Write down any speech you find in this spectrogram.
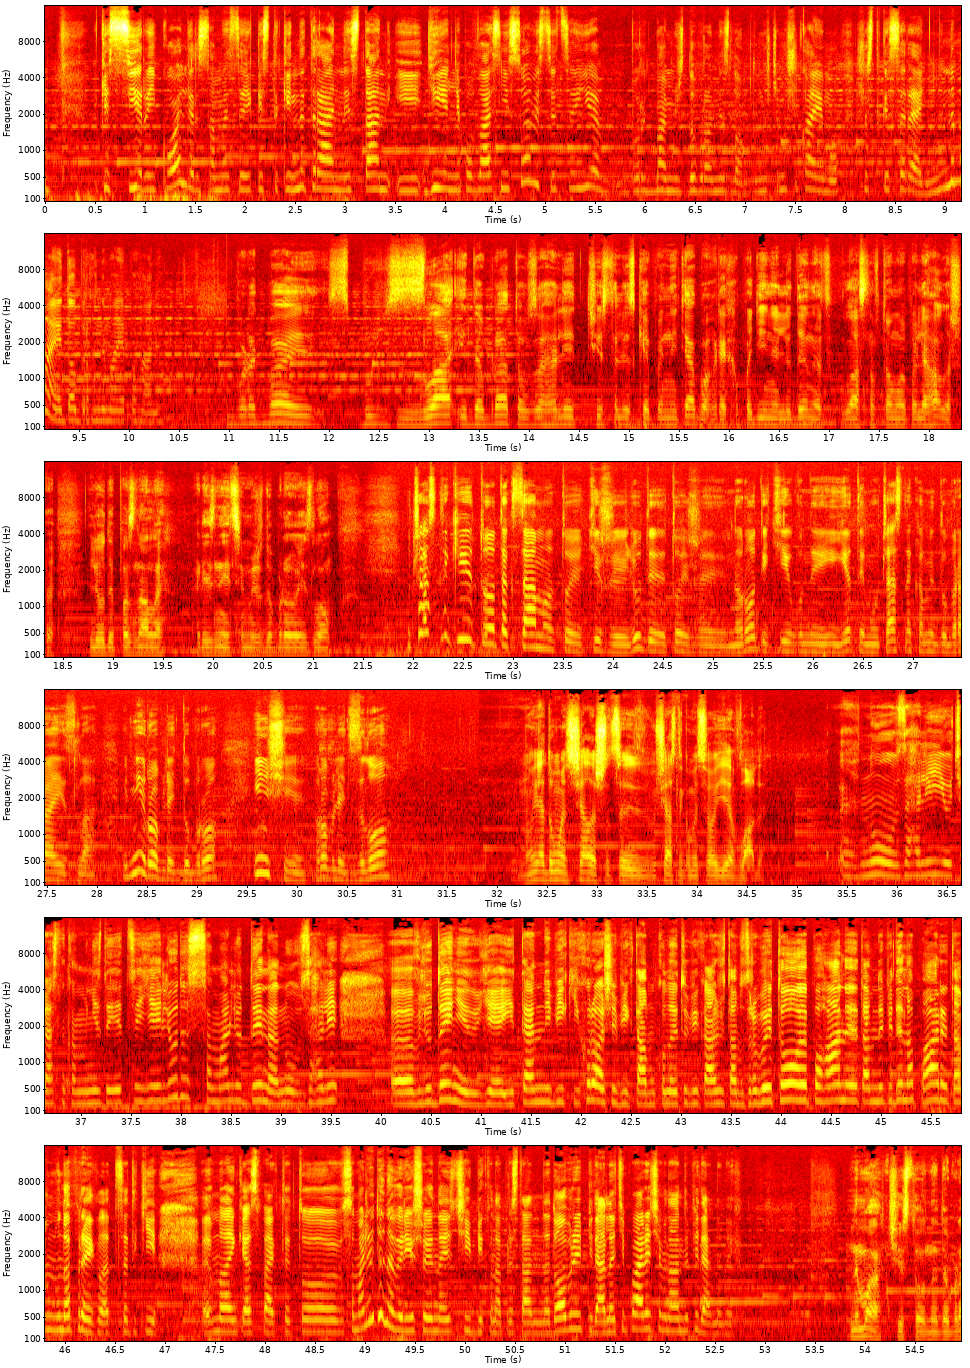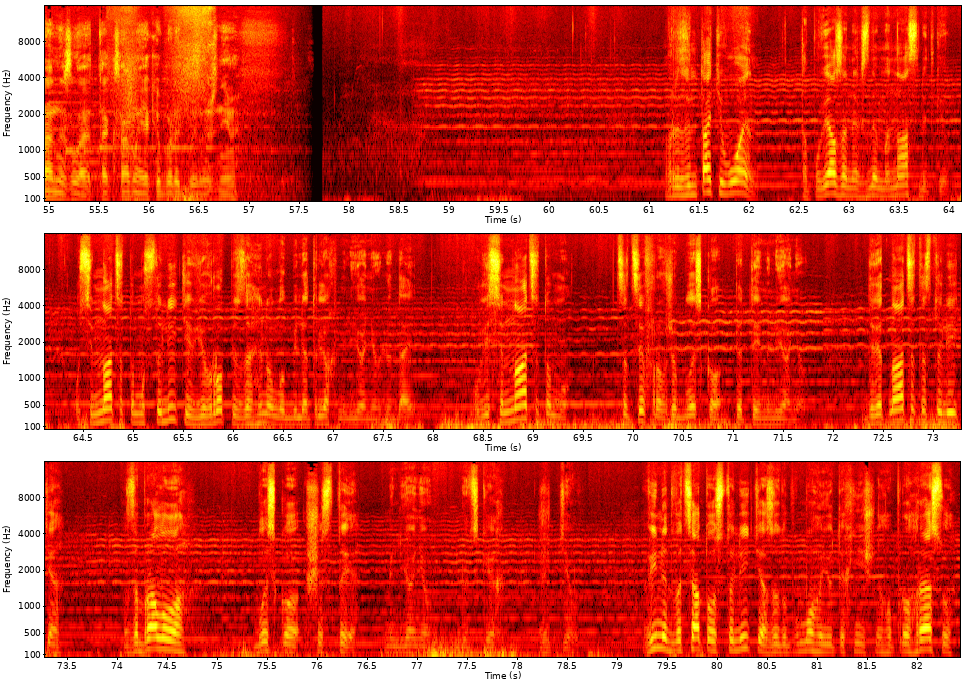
якийсь сірий колір, саме це якийсь такий нейтральний стан і діяння по власній совісті. Це є боротьба між добром і злом, тому що ми шукаємо щось таке середнє. Ну, Немає доброго, немає поганого. Боротьба зла і добра то взагалі чисто людське поняття, бо грехопадіння людини власне в тому і полягало, що люди познали різницю між добром і злом. Учасники то так само, то ті ж люди, той же народ, які вони і є тими учасниками добра і зла. Одні роблять добро, інші роблять зло. Ну, я думаю, спочатку, що це учасниками цього є влада. Е, Ну, взагалі, і учасниками, мені здається, є люди, сама людина. Ну, взагалі, е, в людині є і темний бік, і хороший бік. Там, коли тобі кажуть, там зроби то погане, там не піди на пари, там, ну, наприклад, це такі е, маленькі аспекти. То сама людина вирішує, на чий бік вона пристане на добрий, піде на ті пари, чи вона не піде на них. Нема чистого не добра, не зла, так само, як і боротьби між ними. В результаті воєн та пов'язаних з ними наслідків у 17 столітті в Європі загинуло біля 3 мільйонів людей. У 18-му ця цифра вже близько 5 мільйонів. 19 століття забрало близько 6 мільйонів людських життів. Війни 20 століття за допомогою технічного прогресу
